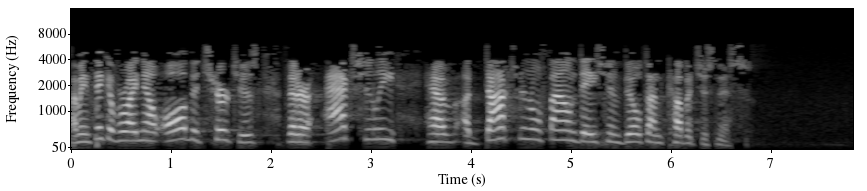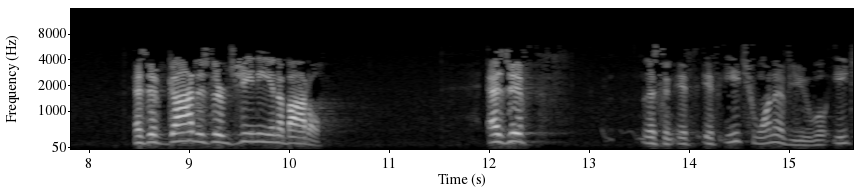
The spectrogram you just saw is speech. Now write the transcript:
I mean, think of right now all the churches that are actually have a doctrinal foundation built on covetousness. As if God is their genie in a bottle. As if listen, if, if each one of you will each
